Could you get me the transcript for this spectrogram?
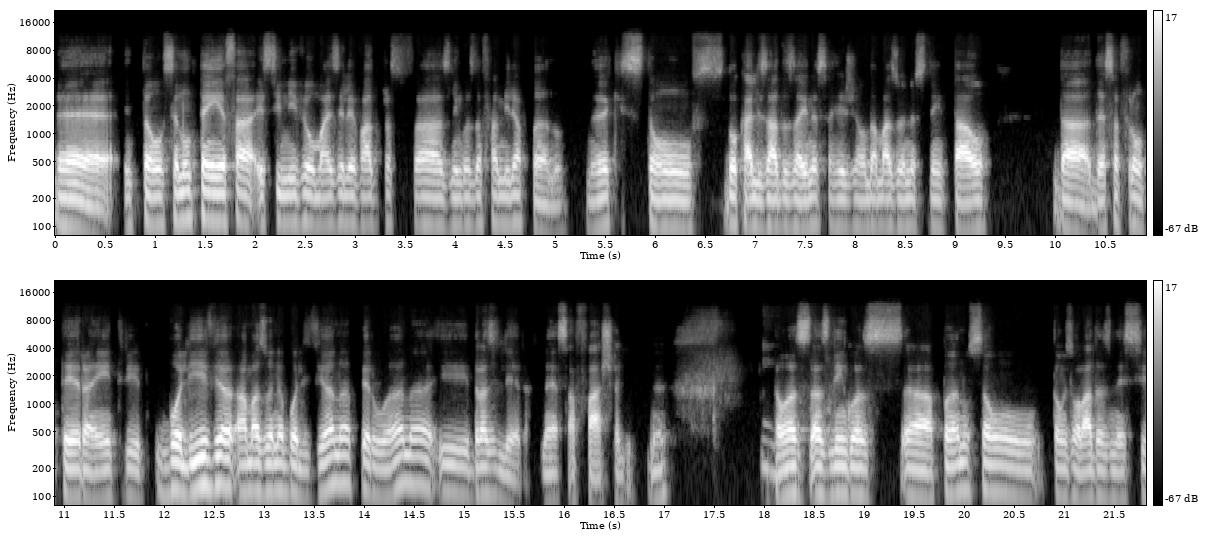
É, então, você não tem essa, esse nível mais elevado para as línguas da família Pano, né, que estão localizadas aí nessa região da Amazônia Ocidental da, dessa fronteira entre Bolívia, Amazônia boliviana, peruana e brasileira, né? essa faixa ali. Né? Então, as, as línguas uh, pano são tão isoladas nesse,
